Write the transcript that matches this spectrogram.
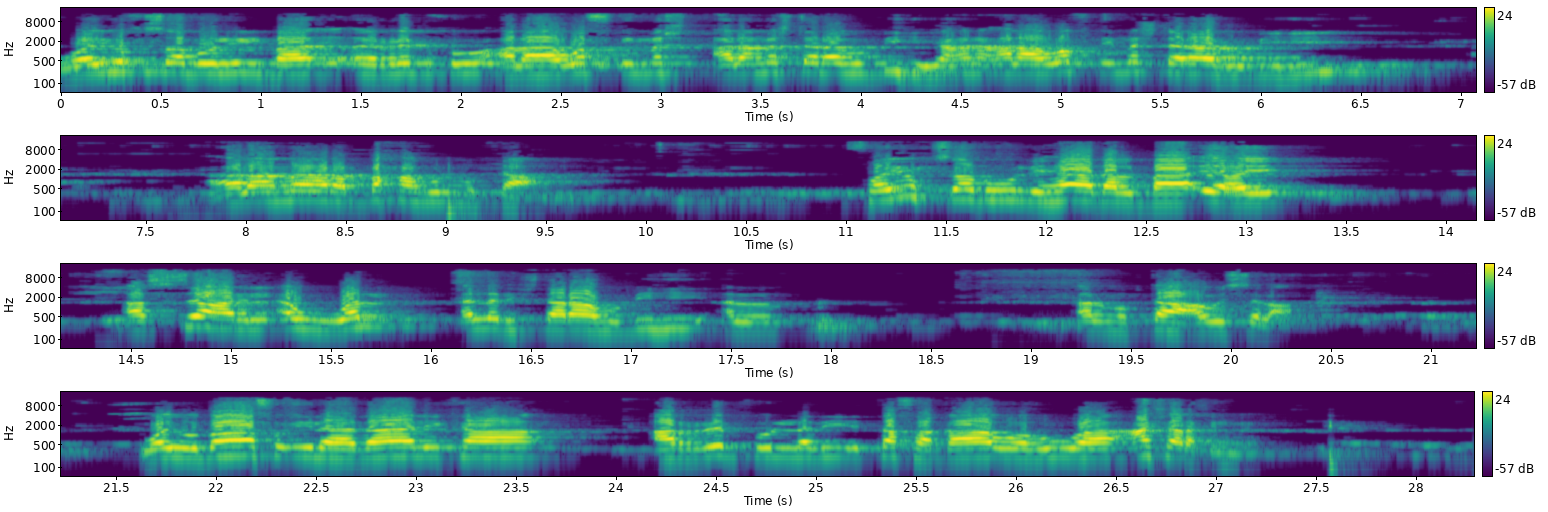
wayuxsabu ribxu calaa ma shtaraahu bihi yani calaa wafqi ma shtaraahu bihi calaa maa rabaxahu lmubtaac fayuxsabu lihada albaa'ici asicr alwal aladi ishtaraahu bihi almubtaac aw isila wayudaafu ilaa dalika alribxu aladii ittafaqa wahuwa cashara fi lmia أو السلعة ويضاف إلى ذلك الربح الذي اتفقا وهو عشرة في المئة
